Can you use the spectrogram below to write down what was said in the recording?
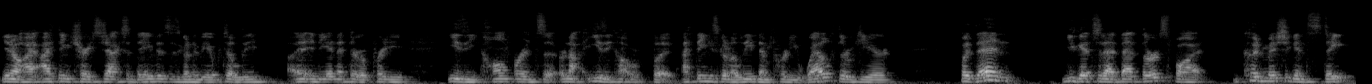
you know I, I think Trayce Jackson Davis is going to be able to lead Indiana through a pretty easy conference or not easy but I think he's going to lead them pretty well through here. But then you get to that that third spot. Could Michigan State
